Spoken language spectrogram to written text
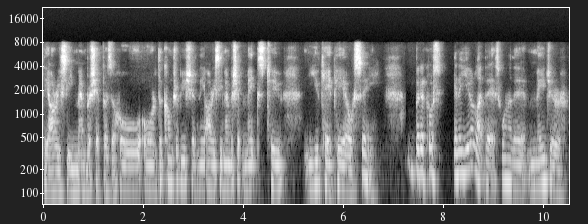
the REC membership as a whole, or the contribution the REC membership makes to UK PLC. But of course, in a year like this, one of the major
